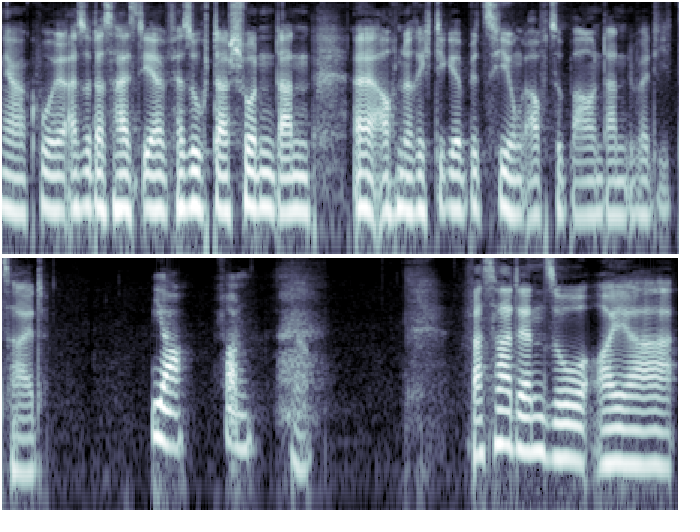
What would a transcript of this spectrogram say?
Ja, cool. Also das heißt, ihr versucht da schon dann äh, auch eine richtige Beziehung aufzubauen dann über die Zeit. Ja, schon. Ja. Was war denn so euer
